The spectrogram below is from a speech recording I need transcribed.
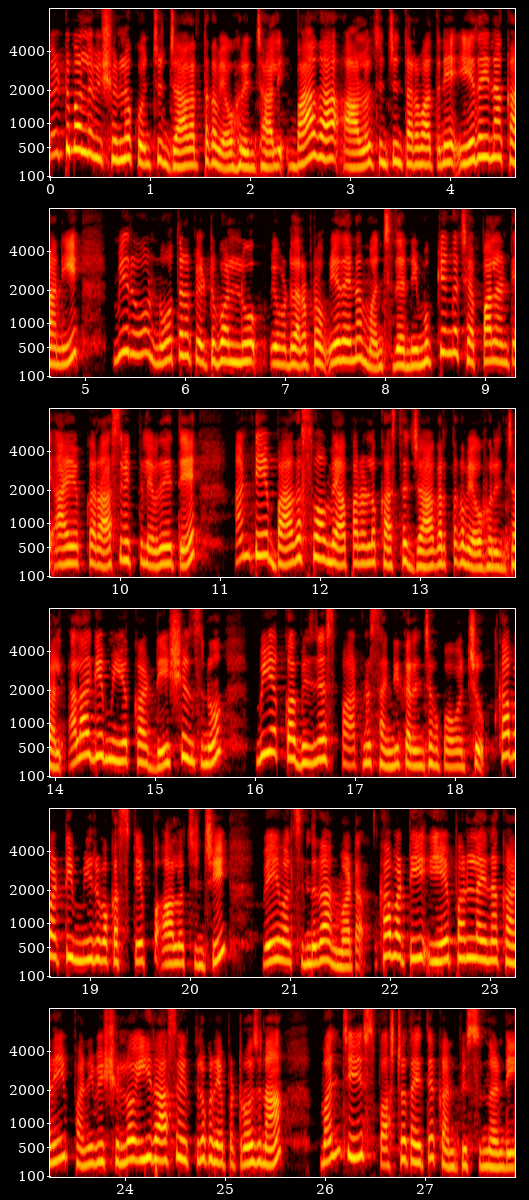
పెట్టుబడుల విషయంలో కొంచెం జాగ్రత్తగా వ్యవహరించాలి. బాగా ఆలోచించిన తర్వాతనే ఏదైనా కానీ మీరు నూతన పెట్టుబడులు జరపడం ఏదైనా మంచిదండి. ముఖ్యంగా చెప్పాలంటే ఆ యొక్క రాశి వ్యక్తులు ఎవరైతే అంటే భాగస్వామి వ్యాపారంలో కాస్త జాగ్రత్తగా వ్యవహరించాలి. అలాగే మీ యొక్క డెసిషన్స్ను మీ యొక్క బిజినెస్ పార్ట్నర్స్ అంగీకరించకపోవచ్చు. కాబట్టి మీరు ఒక స్టెప్ ఆలోచించి వేయవలసిందిగా అనమాట కాబట్టి ఏ పనులైనా కానీ పని విషయంలో ఈ రాశి వ్యక్తులకు రేపటి రోజున మంచి స్పష్టత అయితే కనిపిస్తుందండి.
